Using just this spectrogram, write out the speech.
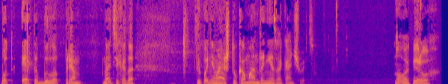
Вот это было прям, знаете, когда ты понимаешь, что команда не заканчивается. Ну, во-первых,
